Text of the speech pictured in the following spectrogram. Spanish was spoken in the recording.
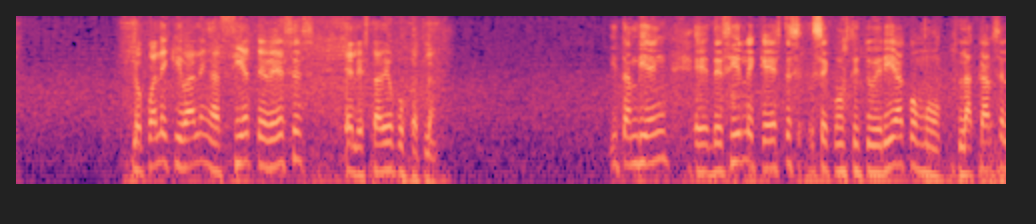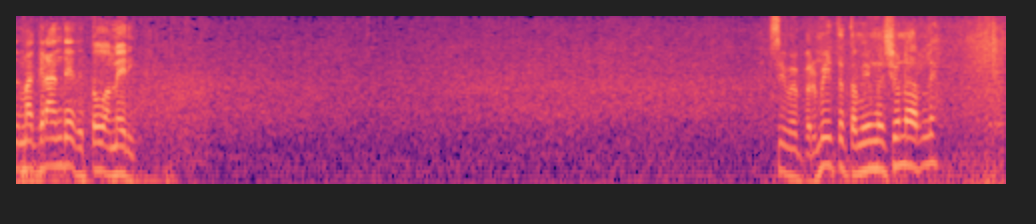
lo cual equivalen a siete veces el estadio Cuscatlán. Y también eh, decirle que este se- constituiría como la cárcel más grande de toda América. Si me permite también mencionarle,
